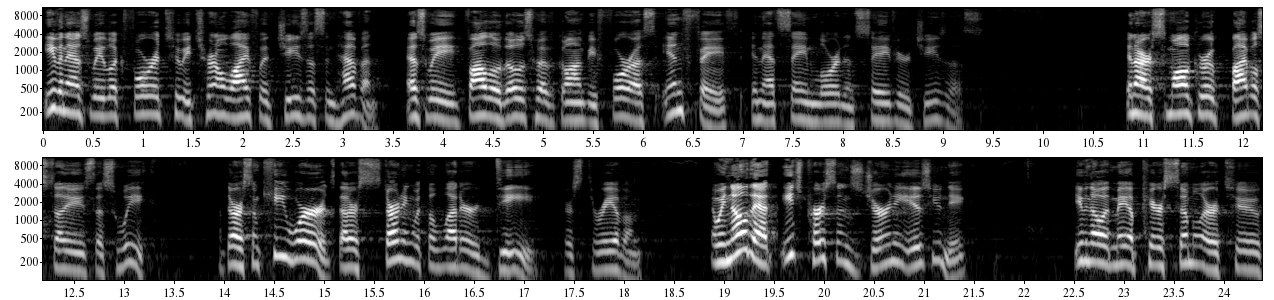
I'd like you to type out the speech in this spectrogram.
even as we look forward to eternal life with Jesus in heaven, as we follow those who have gone before us in faith in that same Lord and Savior, Jesus. In our small group Bible studies this week, there are some key words that are starting with the letter D. There's three of them. And we know that each person's journey is unique even though it may appear similar to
